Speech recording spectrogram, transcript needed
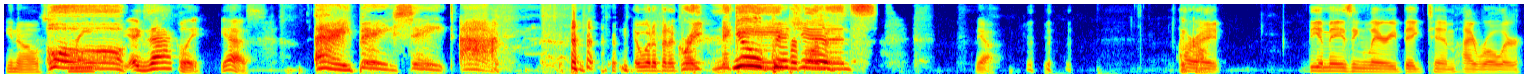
you know Oh! exactly yes. A B C ah. It would have been a great Nicky You performance. Yeah. All call. right. The amazing Larry Big Tim High Roller,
